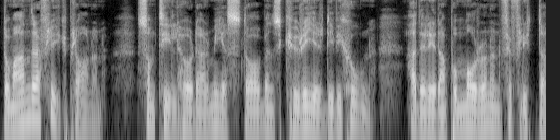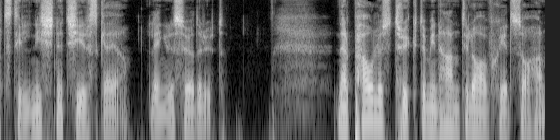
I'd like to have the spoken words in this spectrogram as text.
De andra flygplanen, som tillhörde arméstabens kurirdivision, hade redan på morgonen förflyttats till Nishnetjirskaja, längre söderut. När Paulus tryckte min hand till avsked sa han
